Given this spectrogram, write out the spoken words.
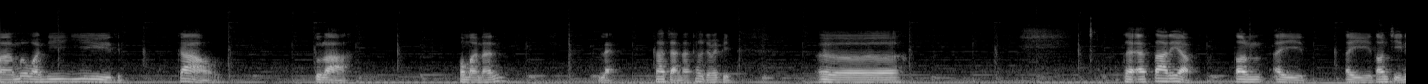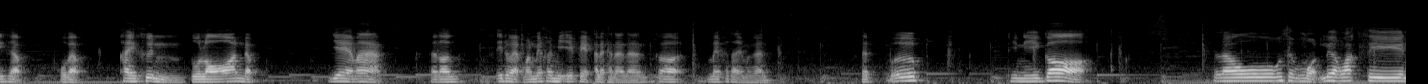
มาเมื่อวันที่ 29 ตุลาประมาณนั้น แหละ น่าจะนะถ้าจะไม่ผิด เออแต่แอสตร้านี่แบบตอนไอไอตอนฉีดนี่คือแบบโหแบบไข้ขึ้นตัวร้อนแบบแย่มาก แต่ตอนซีโนแวคมันไม่ค่อยมีเอฟเฟกต์อะไรขนาดนั้น ก็ไม่เข้าใจเหมือนกัน เสร็จปุ๊บ ทีนี้ก็ เราสึกหมดเรื่องวัคซีน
